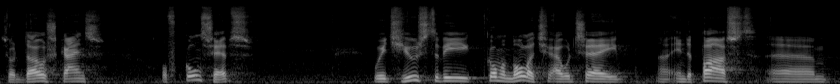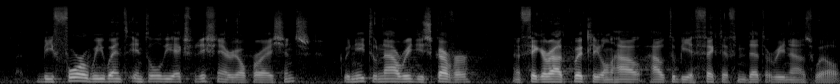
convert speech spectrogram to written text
So those kinds of concepts, which used to be common knowledge, I would say, uh, in the past, um, before we went into all the expeditionary operations, we need to now rediscover and figure out quickly on how, how to be effective in that arena as well.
